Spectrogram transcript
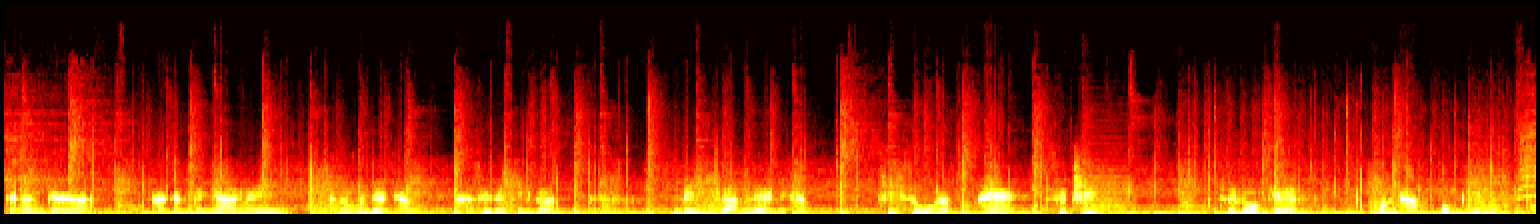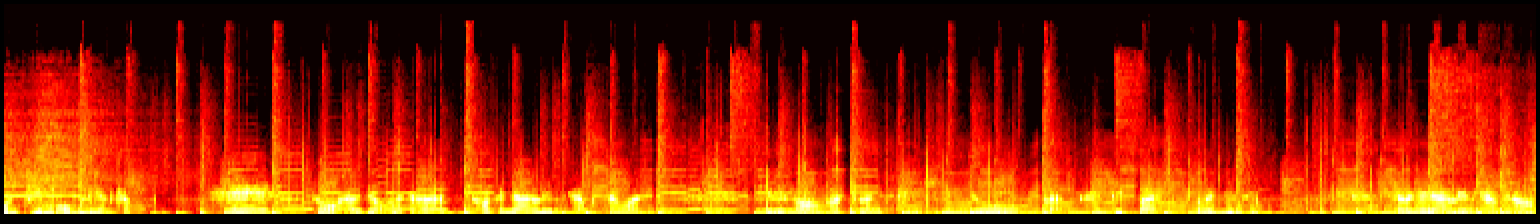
จากนั้นก็พากันไปย่างในถนนคนเดินครับหาซื้อน้ำกินก่อน นี่ร้านแรกเลยครับ ชิซูครับแหมซูชิสโลแกน คนทำอมยิ้ม คนชิมอมเหรียญครับแหมจอขยอกนะจ๊ะฮะเขากันย่างเล่นครับจังหวะนี้เจอน้องเขากำลังตีคิมอยู่ก็ให้ติปไปคนละยี่สิบจากนั้นก็ย่างเล่นครับพี่น้อง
